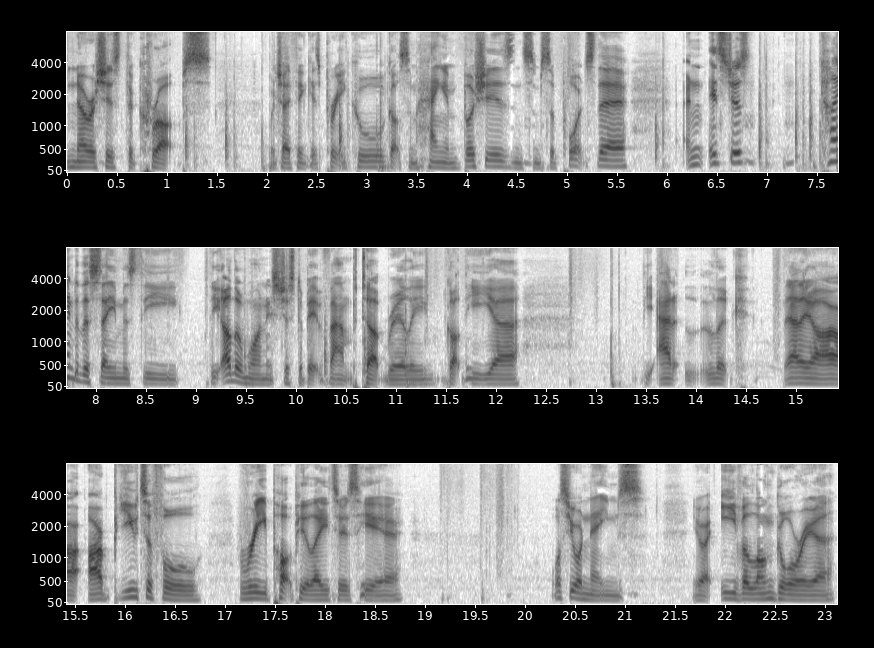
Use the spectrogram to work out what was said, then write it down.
nourishes the crops, which I think is pretty cool. Got some hanging bushes and some supports there. And it's just kind of the same as the the other one. It's just a bit vamped up, really. Got the, uh, the ad look, there they are, our beautiful repopulators here. What's your names? You're Eva Longoria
